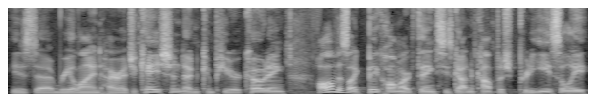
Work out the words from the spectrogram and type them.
He's uh, realigned higher education, done computer coding. All of his like big hallmark things he's gotten accomplished pretty easily.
